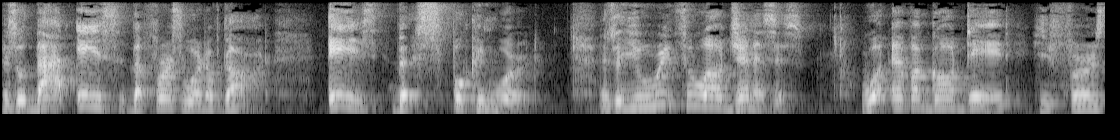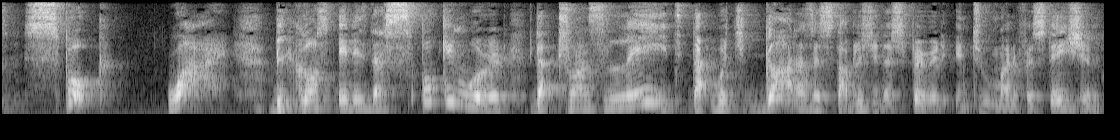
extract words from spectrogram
And so that is the first word of God, is the spoken word. And so you read throughout Genesis, whatever God did, he first spoke. Why? Because it is the spoken word that translates that which God has established in the spirit into manifestation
